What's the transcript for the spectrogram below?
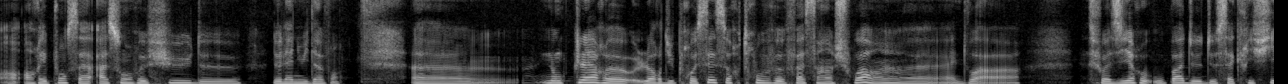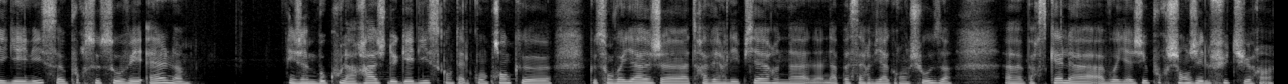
en, réponse à son refus de la nuit d'avant. Euh, donc Claire, euh, lors du procès, se retrouve face à un choix. Hein. Euh, elle doit choisir ou pas de, sacrifier Gaylis pour se sauver elle. Et j'aime beaucoup la rage de Gaylis quand elle comprend que, que son voyage à travers les pierres n'a pas servi à grand-chose, parce qu'elle a, voyagé pour changer le futur.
